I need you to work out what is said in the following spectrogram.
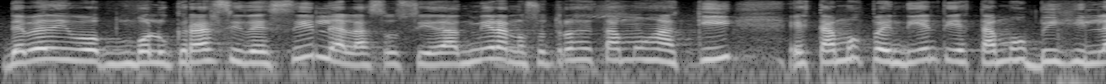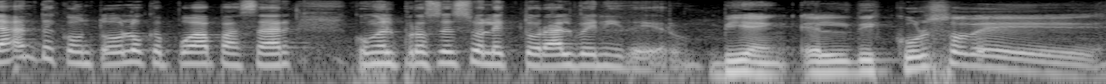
debe de involucrarse y decirle a la sociedad, mira, nosotros estamos aquí, estamos pendientes y estamos vigilantes con todo lo que pueda pasar con el proceso electoral venidero. Bien, el discurso de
